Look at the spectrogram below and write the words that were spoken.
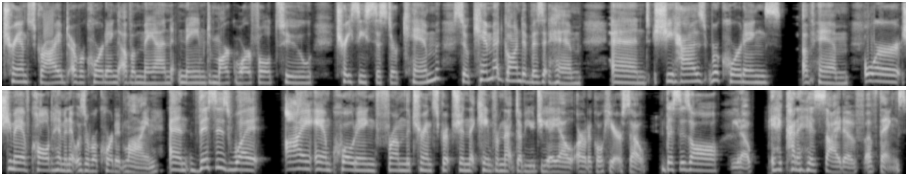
transcribed a recording of a man named Mark Warfel to Tracy's sister Kim. So Kim had gone to visit him and she has recordings of him or she may have called him and it was a recorded line. And this is what I am quoting from the transcription that came from that WGAL article here. So this is all, you know, kind of his side of, of things.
